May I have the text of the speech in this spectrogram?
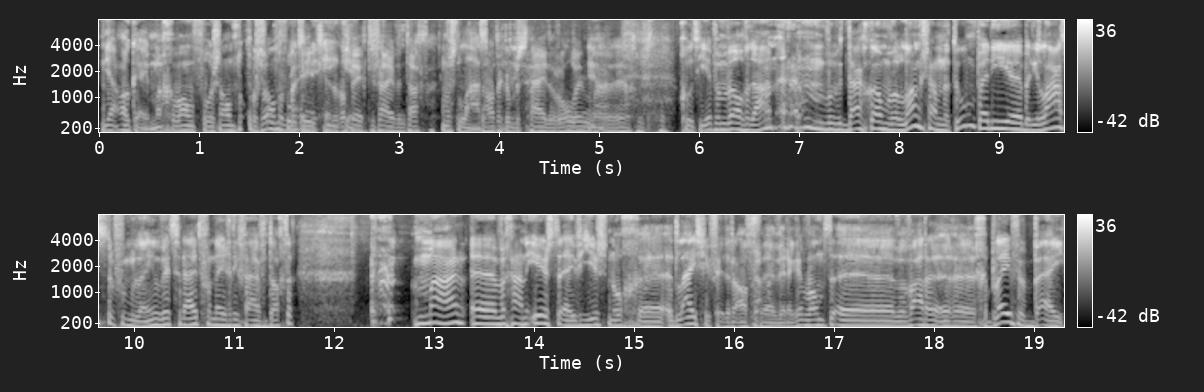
ja oké, maar gewoon voor, Zand, op Voor Zandvoort maar in eentje. één Dat was keer. 1985. Dat was de laatste. Daar had ik een bescheiden rol in. Maar, ja, goed. Goed, je hebt hem wel gedaan. Daar komen we langzaam naartoe. Bij die, bij die laatste Formule 1 wedstrijd van 1985. Maar eh, we gaan eerst eventjes nog eh, het lijstje verder afwerken. want eh, we waren gebleven bij...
